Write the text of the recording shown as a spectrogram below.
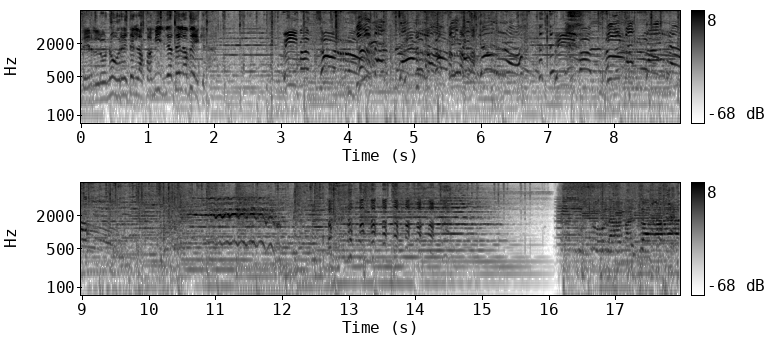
Per l'onore della famiglia della Vega! Viva Zorro! Viva Zorro! la maldad.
